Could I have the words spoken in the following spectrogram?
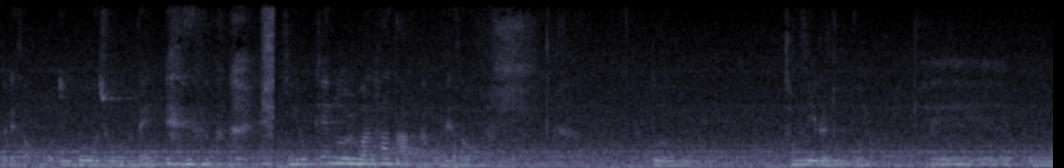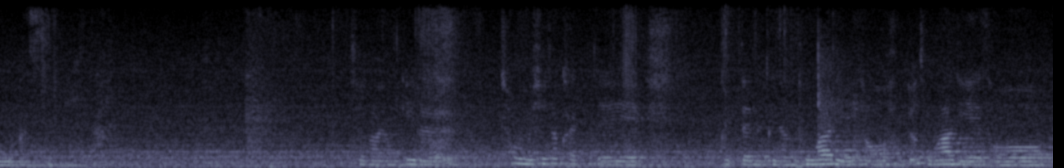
그래서 뭐 이거 좋은데 기록해놓을 만 하다라고 해서 또 정리를 조금 해보았습니다. 제가 연기를 처음 시작할 때 그때는 그냥 동아리에서 학교 동아리에서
